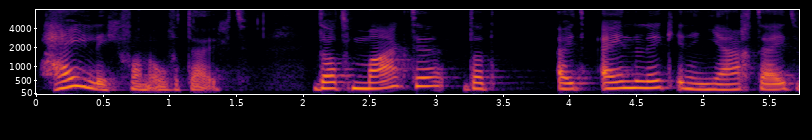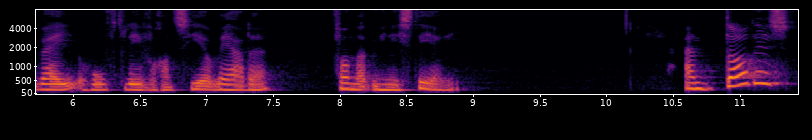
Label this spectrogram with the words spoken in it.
Heilig van overtuigd. Dat maakte dat uiteindelijk in een jaar tijd wij hoofdleverancier werden van dat ministerie. En dat is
